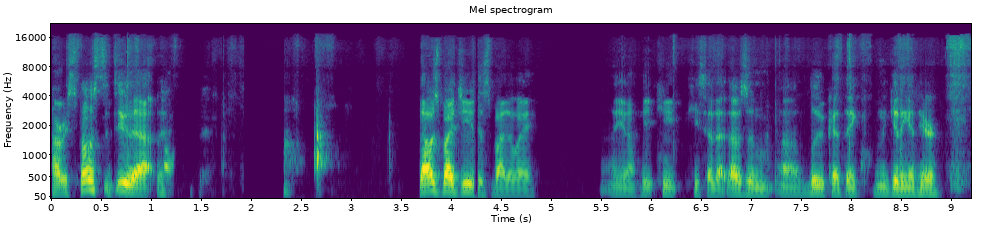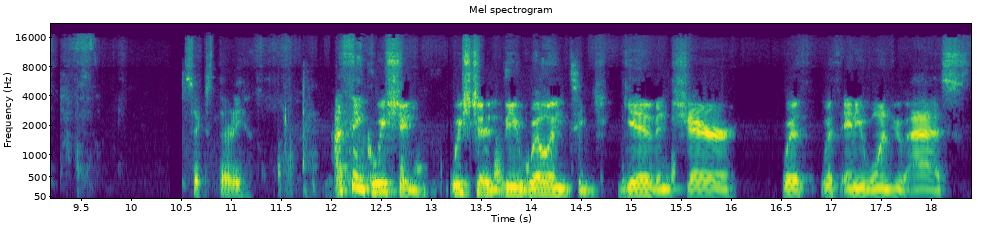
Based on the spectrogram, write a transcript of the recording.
Are we supposed to do that? That was by Jesus, by the way. You know, he he, he said that. That was in uh, Luke, I think. I'm getting it here. Six thirty. I think we should we should be willing to give and share with with anyone who asks,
